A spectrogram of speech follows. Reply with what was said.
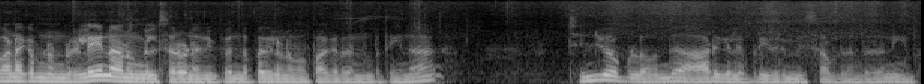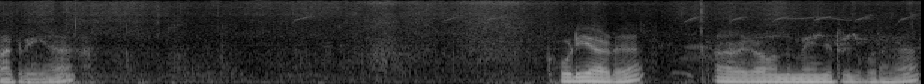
வணக்கம் நண்பர்களே நான் உங்கள் சரவணன். இப்போ இந்த பதிவில் நம்ம பார்க்குறதுன்னு பார்த்தீங்கன்னா சிஞ்சுவாப்பில் வந்து ஆடுகள் எப்படி விரும்பி சாப்பிடுதுன்றதை நீங்கள் பார்க்குறீங்க. கொடியாடு அழகாக வந்து மேய்ஞ்சிட்டு பாருங்கள்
